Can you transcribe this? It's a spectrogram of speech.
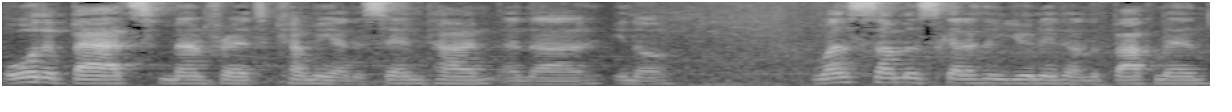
All the bats, Mannfred coming at the same time, and uh, you know, one summon skeleton unit on the Bugman,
